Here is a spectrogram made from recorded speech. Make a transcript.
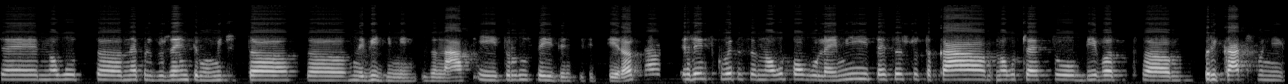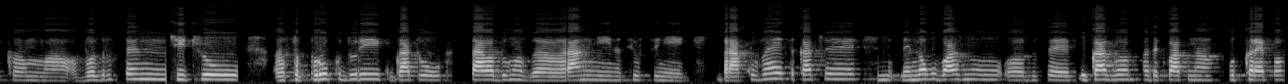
че много от непредложените момичета са невидими за нас и трудно се идентифицират. Рисковете са много по-големи и те също така много често биват прикачвани към възрастен чичо, съпруг дори, когато Става дума за ранни насилствени бракове, така че е много важно да се оказва адекватна подкрепа.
